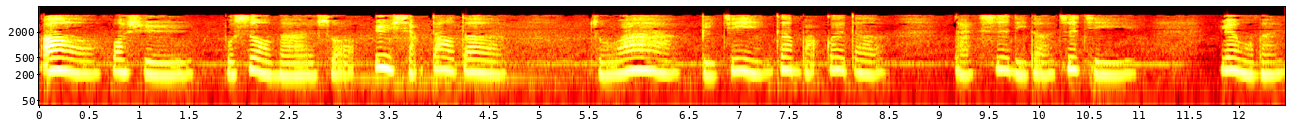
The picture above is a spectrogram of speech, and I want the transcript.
哦，或许不是我们所预想到的。主啊，比金更宝贵的，乃是你的自己。愿我们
